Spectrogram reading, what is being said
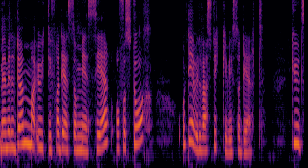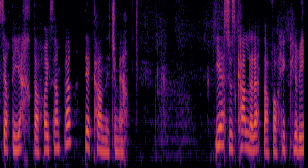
Vi vil dømme ut ifra det som vi ser og forstår, og det vil være stykkevis og delt. Gud ser til hjertet, f.eks. Det kan ikke vi. Jesus kaller dette for hykleri.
